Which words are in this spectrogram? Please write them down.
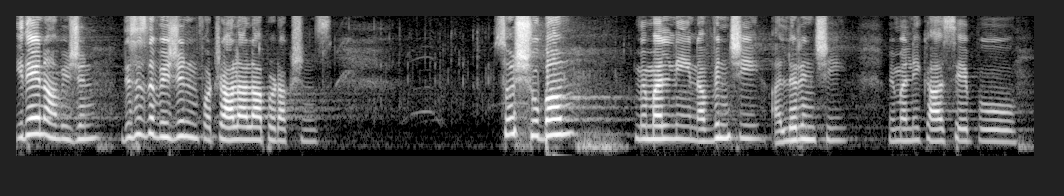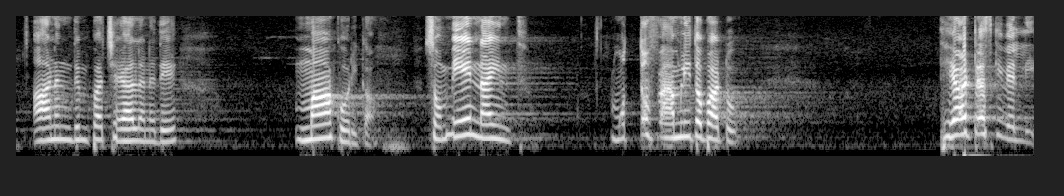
ఇదే నా vision. This is the vision for Tralala productions so Shubham మిమ్మల్ని నవ్వించి అల్లరించి మిమ్మల్ని కాసేపు ఆనందింప చేయాలన్నదే మా కోరిక. సో మే నైన్త్ మొత్తం ఫ్యామిలీతో పాటు థియేటర్స్కి వెళ్ళి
